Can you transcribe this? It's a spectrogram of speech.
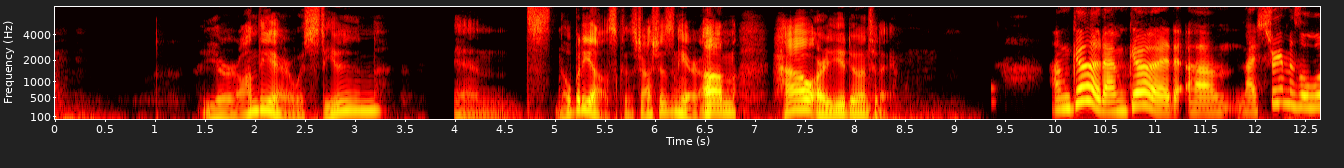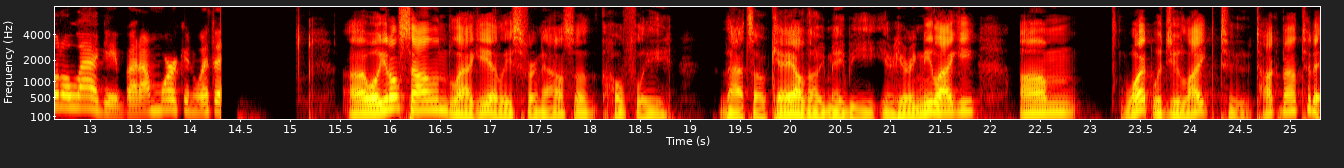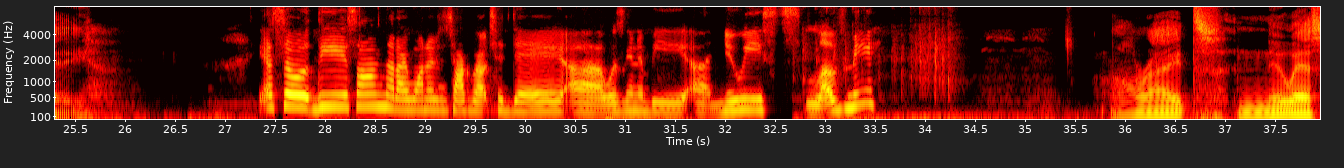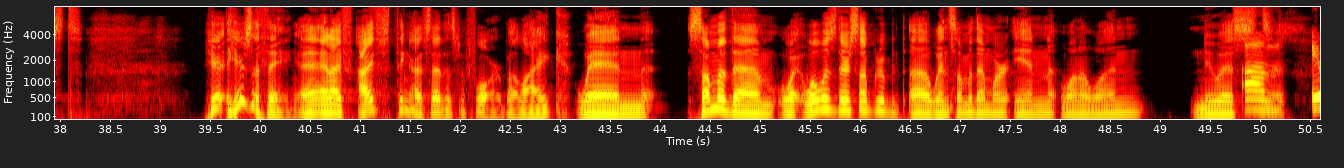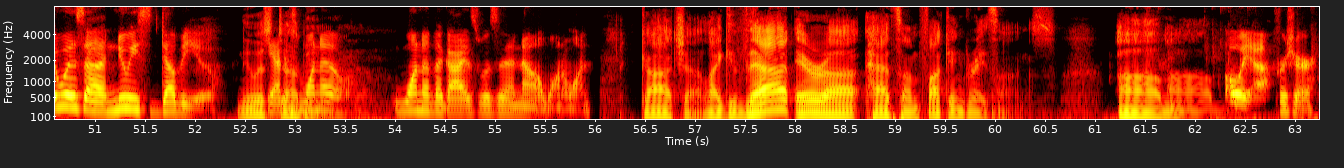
You're on the air with Steven and nobody else because Josh isn't here. Um, how are you doing today? I'm good. I'm good. Um, my stream is a little laggy, but I'm working with it. Uh, well, you don't sound laggy, at least for now. So hopefully that's okay. Although maybe you're hearing me laggy. Um, what would you like to talk about today? Yeah, so the song that I wanted to talk about today uh, was going to be uh, NU'EST's Love Me. All right, NU'EST. Here, here's the thing, and I, I think I've said this before, but like when some of them, what, what was their subgroup uh, when some of them were in 101? NU'EST, Um, it was uh, NU'EST W. NU'EST. Yeah, because one of one of the guys was in uh, 101. Gotcha. Like that era had some fucking great songs. Um, Oh yeah, for sure.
